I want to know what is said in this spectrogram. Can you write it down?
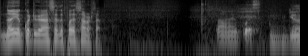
No, yo encuentro que lo van a hacer después de SummerSlam. También pues. Yo,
